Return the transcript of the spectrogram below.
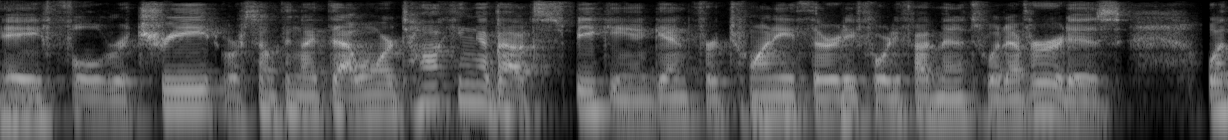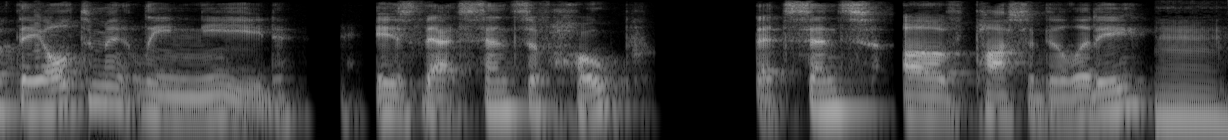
a mm-hmm. full retreat or something like that when we're talking about speaking again for 20 30 45 minutes whatever it is what they ultimately need is that sense of hope that sense of possibility mm.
